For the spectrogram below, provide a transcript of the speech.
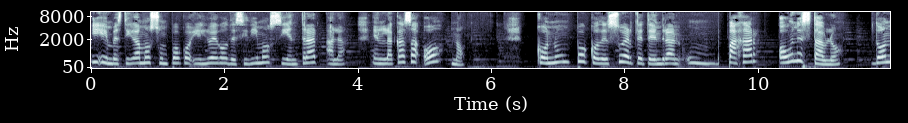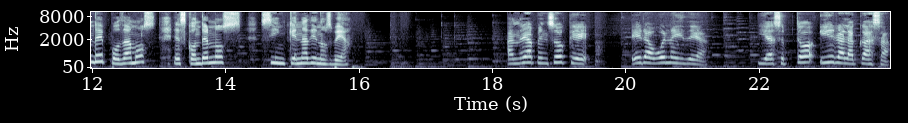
y investigamos un poco y luego decidimos si entrar a la, en la casa o no. Con un poco de suerte tendrán un pajar o un establo donde podamos escondernos sin que nadie nos vea. Andrea pensó que era buena idea y aceptó ir a la casa.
